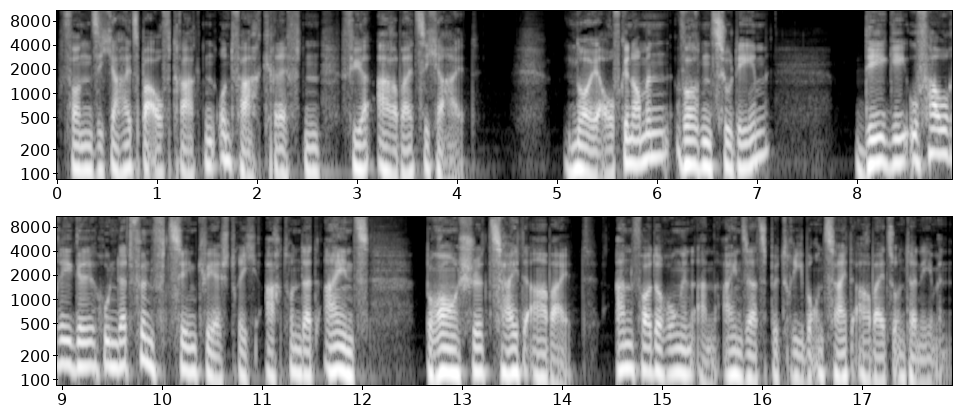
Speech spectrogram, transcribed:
von Sicherheitsbeauftragten und Fachkräften für Arbeitssicherheit. Neu aufgenommen wurden zudem DGUV-Regel 115-801 Branche Zeitarbeit Anforderungen an Einsatzbetriebe und Zeitarbeitsunternehmen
